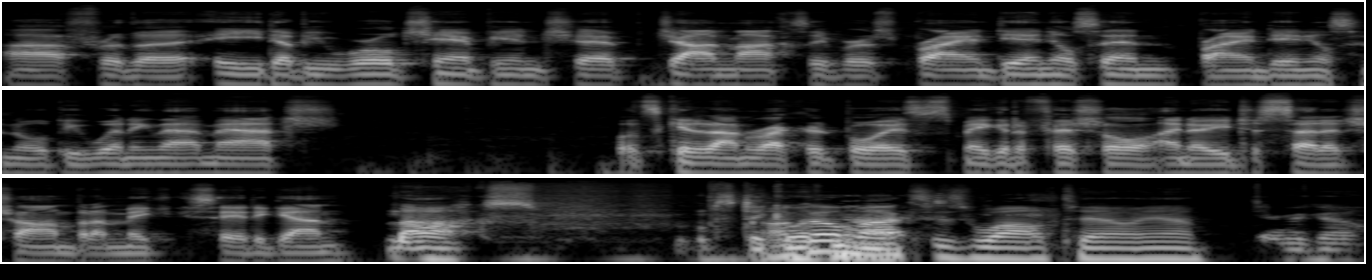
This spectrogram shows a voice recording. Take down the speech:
uh, for the AEW World Championship. Jon Moxley versus Bryan Danielson. Bryan Danielson will be winning that match. Let's get it on record, boys. Let's make it official. I know you just said it, Sean, but I'm making you say it again. Mox. I'm sticking I'll with go Mox. Mox as well, too. Yeah. There we go.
